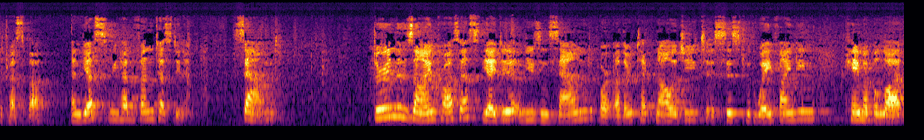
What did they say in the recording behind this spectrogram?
the Trespa. And yes, we had fun testing it. Sound. During the design process, the idea of using sound or other technology to assist with wayfinding came up a lot,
